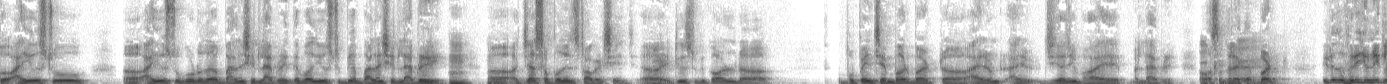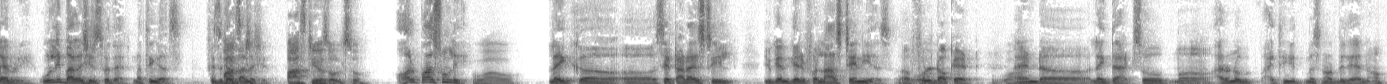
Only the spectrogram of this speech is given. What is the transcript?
So I used to. Uh, I used to go to the balance sheet library. There was used to be a balance sheet library Hmm. uh, just opposite stock exchange. Uh, It used to be called uh, Bhupen Chamber, but uh, I don't, I, Jiaji Bhai Library or Okay, something like yeah, that. But it is a very unique library. Only balance sheets were there, nothing else. Physical balance sheet. Past, past years also. All past only. Wow. Like, uh, uh, say, Tata Steel, you can get it for last 10 years, a full docket, Wow. and uh, like that. So uh, I don't know. I think it must not be there now.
